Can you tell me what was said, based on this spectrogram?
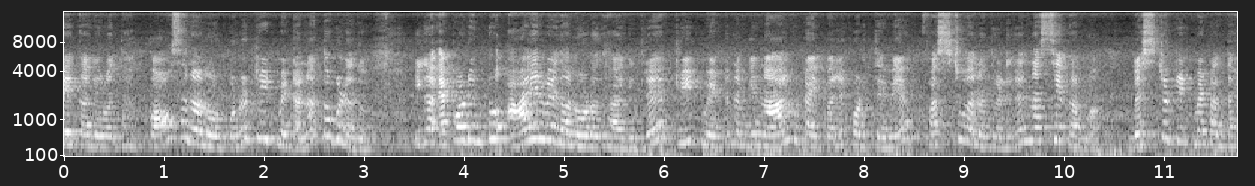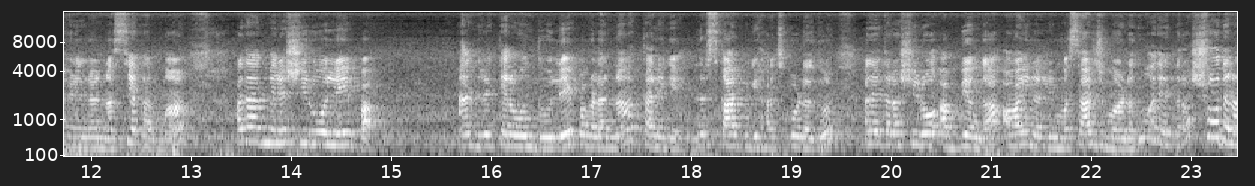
ಬೇಕಾಗಿರುವಂತಹ ಕಾಸನ್ನು ನೋಡಿಕೊಂಡು ಟ್ರೀಟ್ಮೆಂಟ್ ಅಕಾರ್ಡಿಂಗ್ ಟು ಆಯುರ್ವೇದ ನೋಡೋದು ಹಾಗಿದ್ರೆ ಟ್ರೀಟ್ಮೆಂಟ್ ನಮಗೆ ನಾಲ್ಕು ಟೈಪ್ ಅಲ್ಲಿ ಕೊಡ್ತೇವೆ. ಫಸ್ಟ್ ಒನ್ ಅಂತ ಹೇಳಿದ್ರೆ ನಸ್ಯಕರ್ಮ ಬೆಸ್ಟ್ ಟ್ರೀಟ್ಮೆಂಟ್ ಅಂತ ಹೇಳಿದ್ರೆ ನಸ್ಯಕರ್ಮ ಅದಾದ್ಮೇಲೆ ಶಿರೋಲೇಪ ಅಂದ್ರೆ ಕೆಲವೊಂದು ಲೇಪಗಳನ್ನ ತಲೆಗೆ, ಅಂದ್ರೆ ಸ್ಕಾಲ್ಪಿಗೆ ಹಚ್ಕೊಳ್ಳೋದು. ಅದೇ ಥರ ಶಿರೋ ಅಭ್ಯಂಗ ಆಯಿಲ್ ಅಲ್ಲಿ ಮಸಾಜ್ ಮಾಡೋದು. ಅದೇ ಥರ ಶೋಧನ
